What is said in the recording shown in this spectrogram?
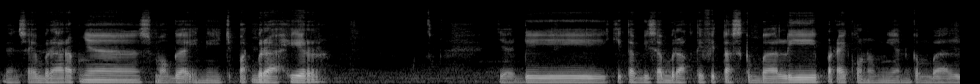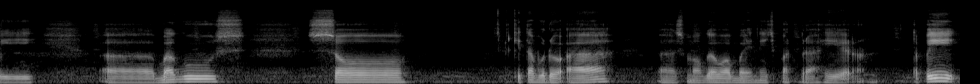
dan saya berharapnya semoga ini cepat berakhir. Jadi kita bisa beraktivitas kembali, perekonomian kembali uh, bagus. So kita berdoa uh, semoga wabah ini cepat berakhir. Tapi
